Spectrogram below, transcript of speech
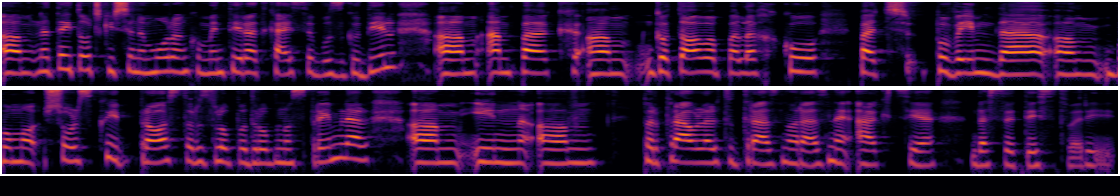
Um, na tej točki še ne morem komentirati, kaj se bo zgodil, um, ampak um, gotovo pa lahko pač povem, da um, bomo šolski prostor zelo podrobno spremljali um, in um, pripravljali tudi razno razne akcije, da se te stvari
